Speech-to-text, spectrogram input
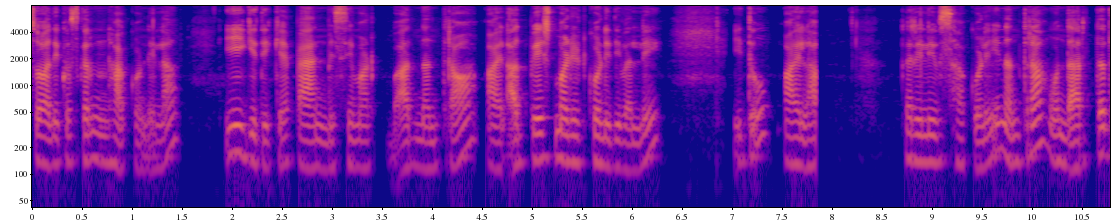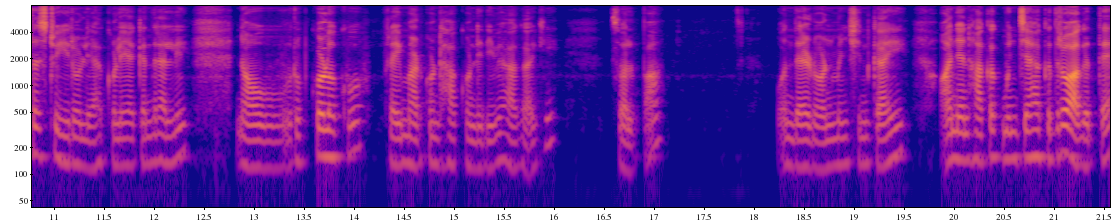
ಸೊ ಅದಕ್ಕೋಸ್ಕರ ನಾನು ಹಾಕ್ಕೊಂಡಿಲ್ಲ ಈಗ ಇದಕ್ಕೆ ಪ್ಯಾನ್ ಬಿಸಿ ಮಾಡಿ, ಆದ ನಂತರ ಆಯಿಲ್ ಅದು ಪೇಸ್ಟ್ ಮಾಡಿ ಇಟ್ಕೊಂಡಿದ್ದೀವಲ್ಲಿ ಇದು ಆಯಿಲ್ ಕರಿ ಲೀವ್ಸ್ ಹಾಕ್ಕೊಳ್ಳಿ ನಂತರ ಒಂದು ಅರ್ಧದಷ್ಟು ಈರುಳ್ಳಿ ಹಾಕ್ಕೊಳ್ಳಿ ಯಾಕೆಂದರೆ ಅಲ್ಲಿ ನಾವು ರುಬ್ಕೊಳ್ಳೋಕ್ಕೂ ಫ್ರೈ ಮಾಡ್ಕೊಂಡು ಹಾಕ್ಕೊಂಡಿದ್ದೀವಿ ಹಾಗಾಗಿ ಸ್ವಲ್ಪ ಒಂದೆರಡು ಒಣಮೆಣ್ಸಿನ್ಕಾಯಿ ಆನಿಯನ್ ಹಾಕೋಕ್ಕೆ ಮುಂಚೆ ಹಾಕಿದ್ರೂ ಆಗುತ್ತೆ.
